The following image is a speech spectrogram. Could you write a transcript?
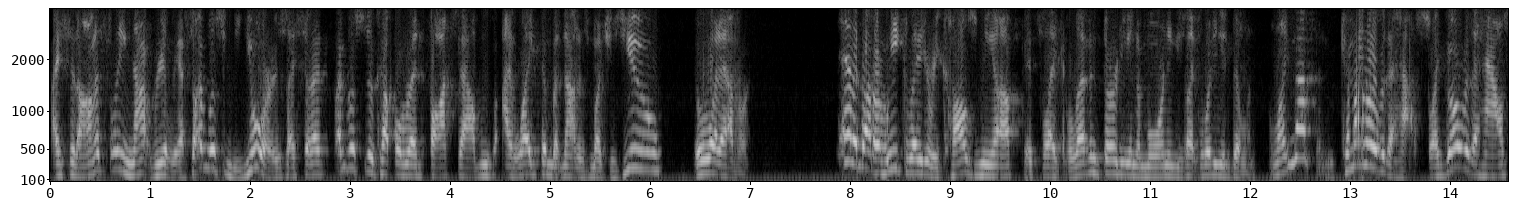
"I said honestly, not really." I said, "I've listened to yours." I said, "I've, I've listened to a couple Redd Foxx albums. I like them, but not as much as you, or whatever." And about a week later, he calls me up. It's like 11:30 in the morning. He's like, "What are you doing?" I'm like, "Nothing. Come on over to the house." So I go over to the house.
